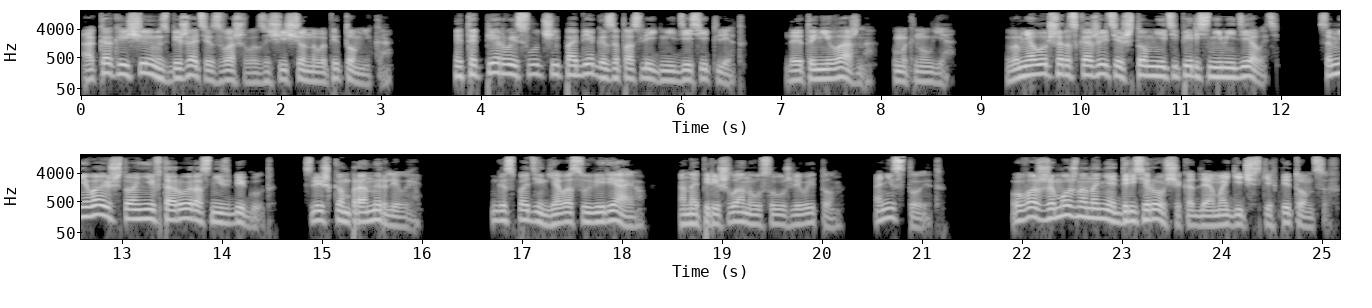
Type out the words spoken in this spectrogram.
«А как еще им сбежать из вашего защищенного питомника?» «Это первый случай побега за последние десять лет». «Да это не важно», — хмыкнул я. «Вы мне лучше расскажите, что мне теперь с ними делать. Сомневаюсь, что они второй раз не сбегут. Слишком пронырливые». «Господин, я вас уверяю», — она перешла на услужливый тон. «А не стоит. У вас же можно нанять дрессировщика для магических питомцев?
